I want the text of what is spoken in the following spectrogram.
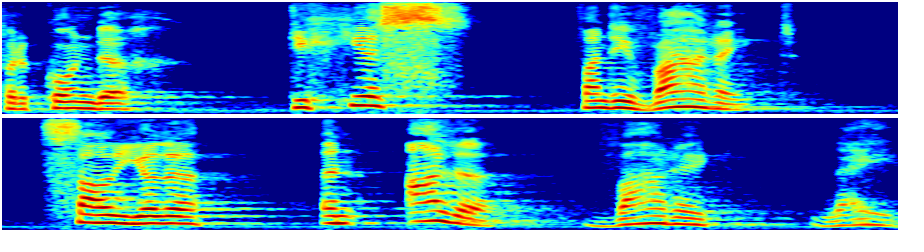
verkondig. Die gees van die waarheid sal julle in alle waarheid lei.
